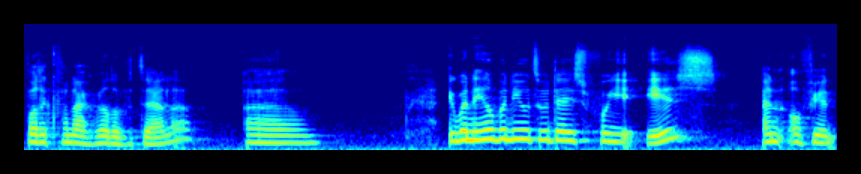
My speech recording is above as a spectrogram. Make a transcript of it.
wat ik vandaag wilde vertellen. Uh, ik ben heel benieuwd hoe deze voor je is. En of je,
